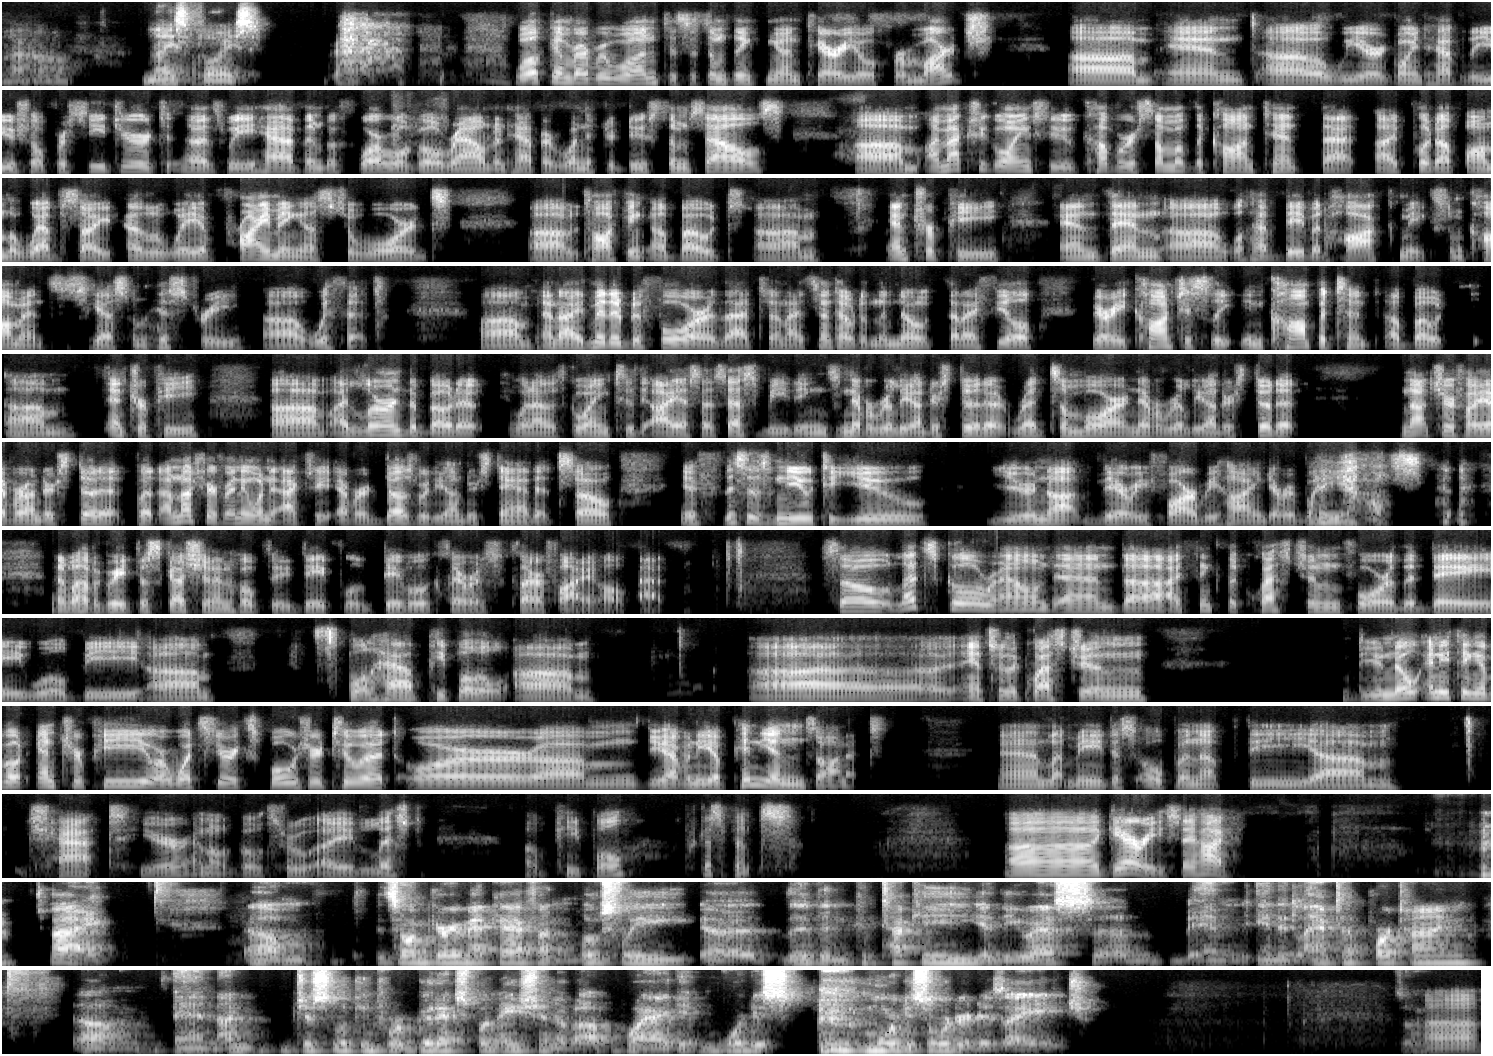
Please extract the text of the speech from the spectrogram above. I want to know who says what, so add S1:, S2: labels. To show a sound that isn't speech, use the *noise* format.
S1: Wow, nice voice. *laughs*
S2: Welcome everyone to System Thinking Ontario for March. Um, and uh, we are going to have the usual procedure to, as we have been before. We'll go around and have everyone introduce themselves. Um, I'm actually going to cover some of the content that I put up on the website as a way of priming us towards uh, talking about um, entropy. And then uh, we'll have David Hawk make some comments. He has some history uh, with it. Um, and I admitted before that, and I sent out in the note that I feel very consciously incompetent about um, entropy. Um, I learned about it when I was going to the ISSS meetings, never really understood it, read some more, never really understood it. Not sure if I ever understood it, but I'm not sure if anyone actually ever does really understand it. So if this is new to you, you're not very far behind everybody *laughs* else. and we'll have a great discussion and hopefully Dave will, Dave will clarify all that. So let's go around and uh, I think the question for the day will be, um, we'll have people um, uh, answer the question, do you know anything about entropy or what's your exposure to it or um, do you have any opinions on it? And let me just open up the um, chat here and I'll go through a list of people, participants. Uh, Gary, say hi.
S3: Hi. Um, so I'm Gary Metcalf. I'm mostly uh, live in Kentucky in the U.S. Um, and in Atlanta part time. Um, and I'm just looking for a good explanation about why I get more dis *clears throat* more disordered as I age.
S2: So. Uh,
